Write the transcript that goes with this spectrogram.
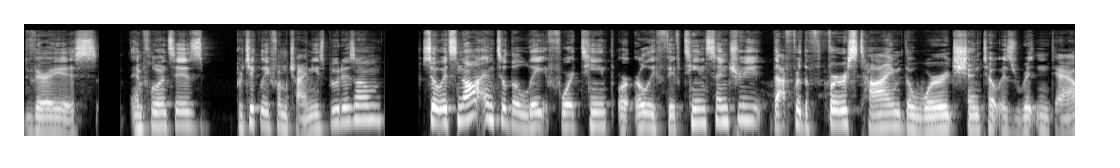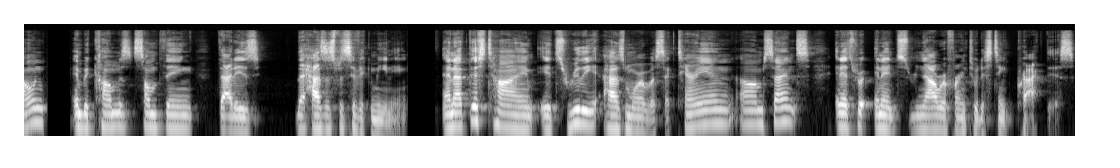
various influences, particularly from Chinese Buddhism. So it's not until the late 14th or early 15th century that for the first time the word Shinto is written down and becomes something that is that has a specific meaning and at this time it's really has more of a sectarian um, sense and it's re- and it's now referring to a distinct practice.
